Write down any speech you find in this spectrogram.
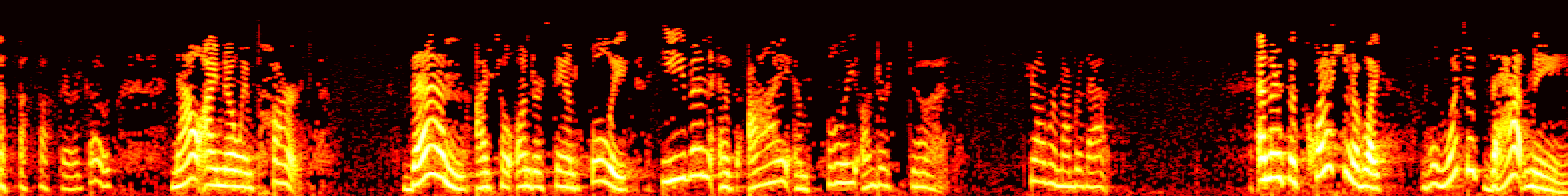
there it goes. Now I know in part. Then I shall understand fully, even as I am fully understood. Do y'all remember that? And there's this question of like, well, what does that mean?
